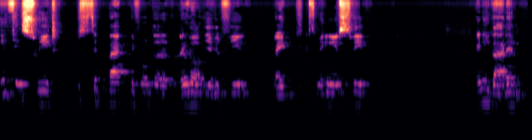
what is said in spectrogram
Anything sweet, just sit back before the river, you will feel like it's making you sleep. Any garden,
